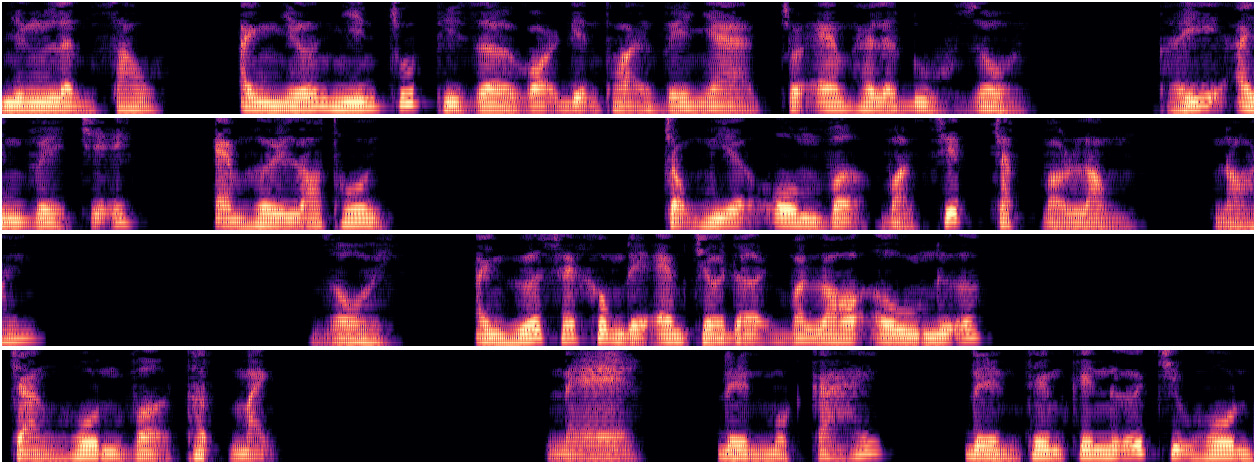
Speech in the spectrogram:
nhưng lần sau, anh nhớ nhín chút thì giờ gọi điện thoại về nhà cho em hay là đủ rồi. Thấy anh về trễ, em hơi lo thôi. Trọng Nghĩa ôm vợ và siết chặt vào lòng, nói. Rồi, anh hứa sẽ không để em chờ đợi và lo âu nữa. Chàng hôn vợ thật mạnh. Nè, đền một cái, đền thêm cái nữa chịu hôn.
